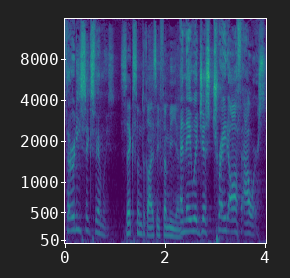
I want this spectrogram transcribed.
36 families. 36 Familien. And they would just trade off hours.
